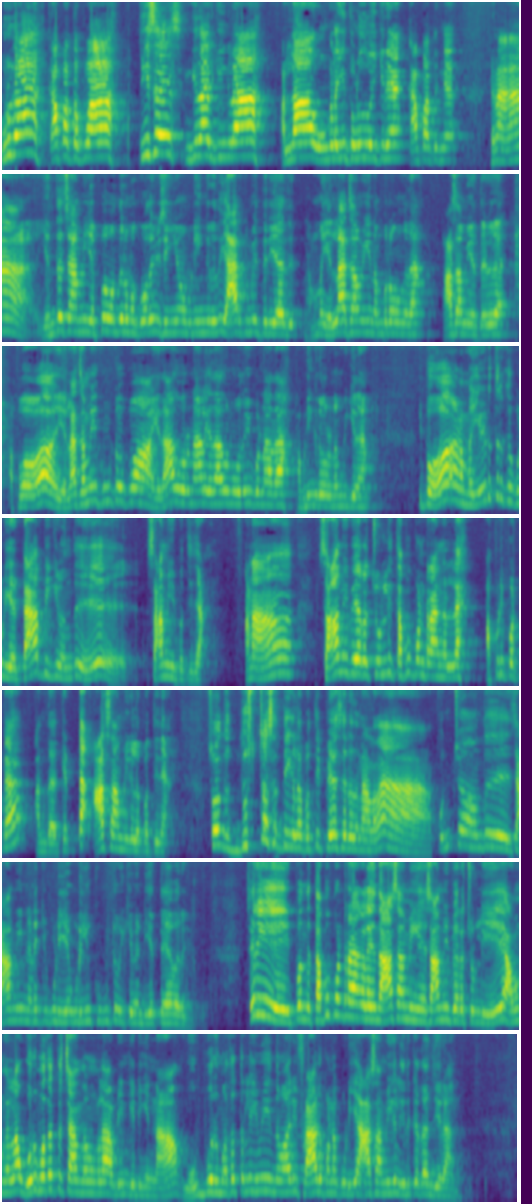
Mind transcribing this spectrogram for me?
முருகா காப்பாத்தப்பா. Jesus இங்கே தான் இருக்கீங்களா? அல்லா உங்களையும் தொழுது வைக்கிறேன். காப்பாற்றுங்க ஏன்னா எந்த சாமி எப்போ வந்து நமக்கு உதவி செய்யும் அப்படிங்கிறது யாருக்குமே தெரியாது. நம்ம எல்லா சாமியும் நம்புகிறவங்க தான் ஆசாமியை தவிர. அப்போது எல்லா சாமியும் கும்பிட்டு வைப்போம். ஏதாவது ஒரு நாள் ஏதாவது ஒன்று உதவி பண்ணாதா? அப்படிங்கிற ஒரு நம்பிக்கை தான். இப்போது நம்ம எடுத்திருக்கக்கூடிய டாபிக் வந்து சாமியை பற்றி தான் ஆனால் சாமி பேரை சொல்லி தப்பு பண்ணுறாங்கல்ல அப்படிப்பட்ட அந்த கெட்ட ஆசாமிகளை பற்றி தான் ஸோ அந்த துஷ்ட சக்திகளை பற்றி பேசுகிறதுனால தான் கொஞ்சம் வந்து சாமின்னு நினைக்கக்கூடிய கூடயும் கும்பிட்டு வைக்க வேண்டிய தேவை இருக்குது சரி இப்போ இந்த தப்பு பண்ணுறாங்களே இந்த ஆசாமி சாமி பேரை சொல்லி அவங்கெல்லாம் ஒரு மதத்தை சார்ந்தவங்களா அப்படின்னு கேட்டிங்கன்னா ஒவ்வொரு மதத்துலேயுமே இந்த மாதிரி ஃப்ராடு பண்ணக்கூடிய ஆசாமிகள் இருக்க தான் செய்கிறாங்க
